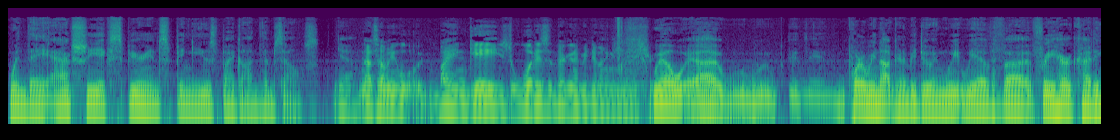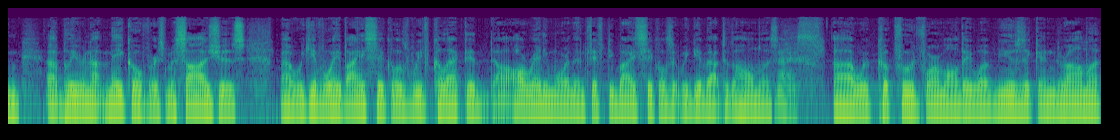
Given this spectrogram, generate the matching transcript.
when they actually experience being used by God themselves. Yeah. Now tell me, by engaged, what is it they're going to be doing in ministry? Well, uh, what are we not going to be doing? We, we have uh, free hair cutting, uh, believe it or not, makeovers, massages. Uh, we give away bicycles. We've collected already more than 50 bicycles that we give out to the homeless. Nice. Uh, we cook food for them all day. We'll have music and drama.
